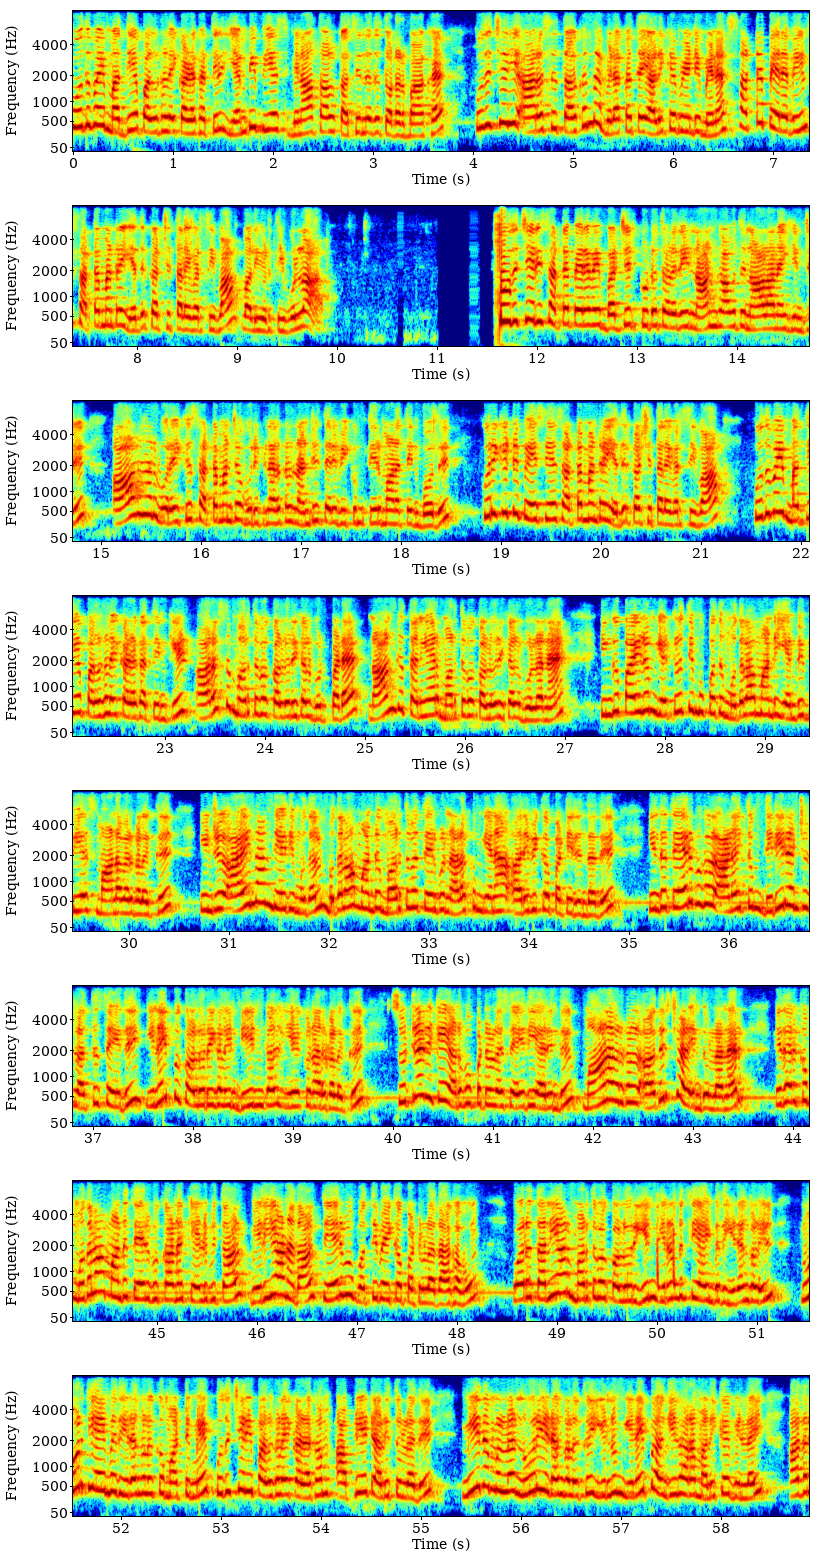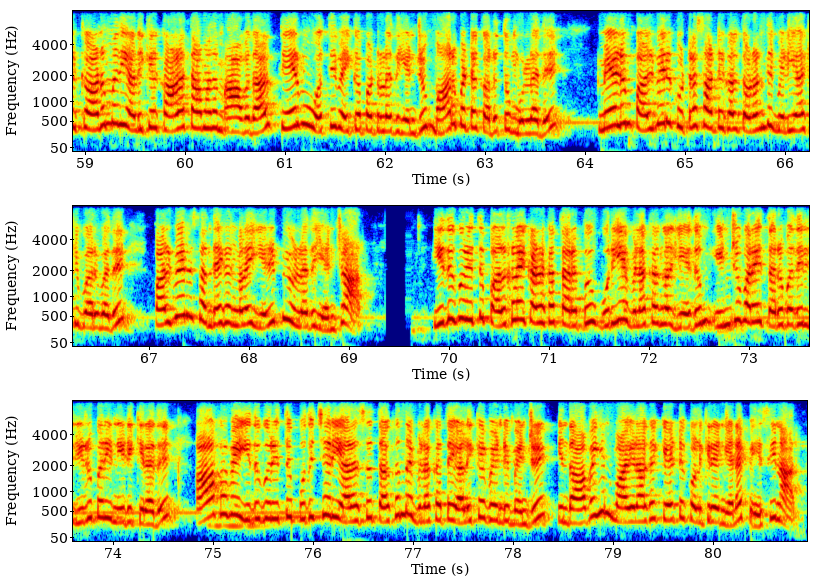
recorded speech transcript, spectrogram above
புதுவை மத்திய பல்கலைக்கழகத்தில் எம்பிபிஎஸ் வினாத்தால் கசிந்தது தொடர்பாக புதுச்சேரி அரசு தகுந்த விளக்கத்தை அளிக்க வேண்டும் என சட்டப்பேரவையில் சட்டமன்ற எதிர்க்கட்சித் தலைவர் சிவா வலியுறுத்தியுள்ளார். புதுச்சேரி சட்டப்பேரவை பட்ஜெட் கூட்டத்தொடரின் நான்காவது நாளான இன்று ஆளுநர் உரைக்கு சட்டமன்ற உறுப்பினர்கள் நன்றி தெரிவிக்கும் தீர்மானத்தின் போது குறுக்கிட்டு பேசிய சட்டமன்ற எதிர்க்கட்சித் தலைவர் சிவா புதுவை மத்திய பல்கலைக்கழகத்தின் கீழ் அரசு மருத்துவக் கல்லூரிகள் உட்பட நான்கு தனியார் மருத்துவக் கல்லூரிகள் உள்ளன. இங்கு பயிலும் எட்நூத்தி முப்பது முதலாம் ஆண்டு எம்பிபிஎஸ் மாணவர்களுக்கு இன்று ஐந்தாம் தேதி முதல் முதலாம் ஆண்டு மருத்துவ தேர்வு நடக்கும் என அறிவிக்கப்பட்டிருந்தது. இந்த தேர்வுகள் அனைத்தும் திடீரென்று ரத்து செய்து இணைப்பு கல்லூரிகளின் டீன்கள் இயக்குநர்களுக்கு சுற்றறிக்கை அனுப்பப்பட்டுள்ள செய்தி அறிந்து மாணவர்கள் அதிர்ச்சி அடைந்துள்ளனர். இதற்கு முதலாம் ஆண்டு தேர்வுக்கான கேள்வித்தாள் வெளியானதால் தேர்வு ஒத்திவைக்கப்பட்டுள்ளதாகவும் ஒரு தனியார் மருத்துவக் கல்லூரியின் இருநூத்தி ஐம்பது இடங்களில் நூற்றி ஐம்பது இடங்களுக்கு மட்டுமே புதுச்சேரி பல்கலைக்கழகம் அப்டேட் அளித்துள்ளது. மீதமுள்ள நூறு இடங்களுக்கு இன்னும் இணைப்பு அங்கீகாரம் அளிக்கவில்லை. அதற்கு அனுமதி அளிக்க காலதாமதம் ஆவதால் தேர்வு ஒத்தி வைக்கப்பட்டுள்ளது என்றும் மாறுபட்ட கருத்தும் உள்ளது. மேலும் பல்வேறு குற்றச்சாட்டுகள் தொடர்ந்து வெளியாகி வருவது பல்வேறு சந்தேகங்களை எழுப்பியுள்ளது என்றார். இது குறித்து பல்கலைக்கழக தரப்பு உரிய விளக்கங்கள் ஏதும் இன்று வரை தருவதில் இழுபறி நீடிக்கிறது. ஆகவே இது குறித்து புதுச்சேரி அரசு தகுந்த விளக்கத்தை அளிக்க வேண்டும் என்று இந்த அவையின் வாயிலாக கேட்டுக்கொள்கிறேன் என பேசினார்.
